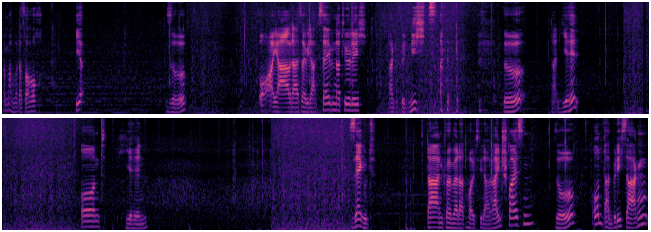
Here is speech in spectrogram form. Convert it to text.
Dann machen wir das auch. Hier. So. Oh ja, da ist er wieder Saven natürlich. Danke für nichts. so. Dann hier hin. Und hier hin. Sehr gut. Dann können wir das Holz wieder reinschmeißen. So. Und dann würde ich sagen,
